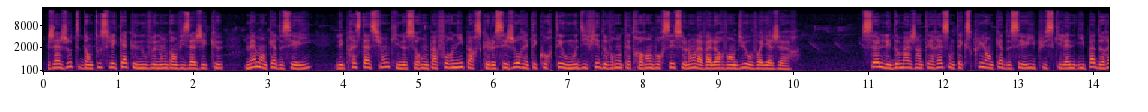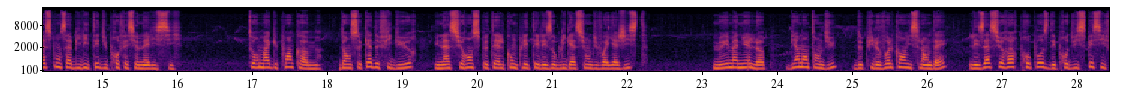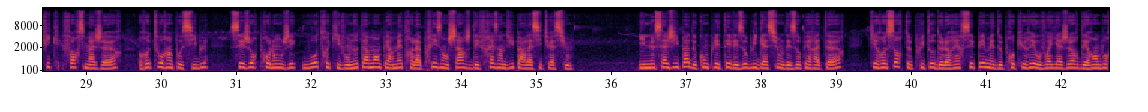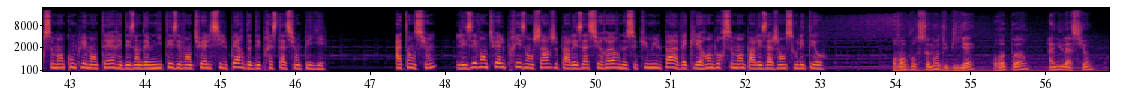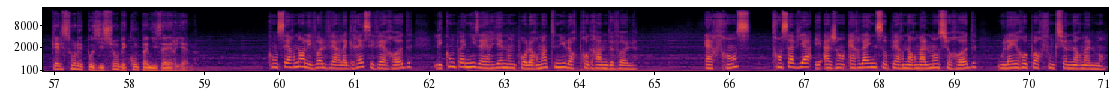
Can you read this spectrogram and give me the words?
J'ajoute dans tous les cas que nous venons d'envisager que, même en cas de CEI, les prestations qui ne seront pas fournies parce que le séjour est écourté ou modifié devront être remboursées selon la valeur vendue aux voyageurs. Seuls les dommages-intérêts sont exclus en cas de CEI puisqu'il n'y a pas de responsabilité du professionnel ici. Tourmag.com Dans ce cas de figure, une assurance peut-elle compléter les obligations du voyagiste? Me Emmanuel Lop, bien entendu, depuis le volcan islandais, les assureurs proposent des produits spécifiques force majeure, retour impossible, séjour prolongé ou autres qui vont notamment permettre la prise en charge des frais induits par la situation. Il ne s'agit pas de compléter les obligations des opérateurs, qui ressortent plutôt de leur RCP mais de procurer aux voyageurs des remboursements complémentaires et des indemnités éventuelles s'ils perdent des prestations payées. Attention, les éventuelles prises en charge par les assureurs ne se cumulent pas avec les remboursements par les agences ou les TO. Remboursement du billet, report, annulation, quelles sont les positions des compagnies aériennes? Concernant les vols vers la Grèce et vers Rhodes, les compagnies aériennes ont pour l'heure maintenu leur programme de vol. Air France, Transavia et Agent Airlines opèrent normalement sur Rhodes, où l'aéroport fonctionne normalement.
